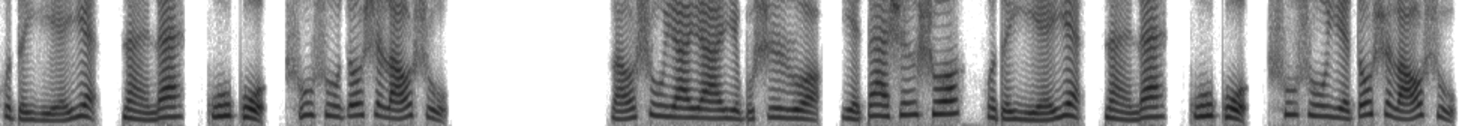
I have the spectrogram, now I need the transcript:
我的爷爷、奶奶、姑姑、叔叔都是老鼠。”老鼠丫丫也不示弱，也大声说：“我的爷爷、奶奶、姑姑、叔叔也都是老鼠。”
